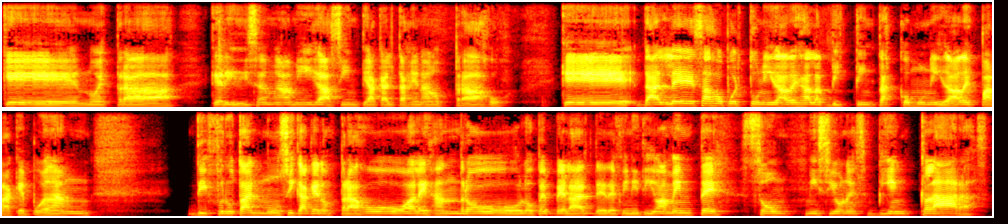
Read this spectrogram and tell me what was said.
que nuestra queridísima amiga Cintia Cartagena nos trajo. Que darle esas oportunidades a las distintas comunidades para que puedan disfrutar música que nos trajo Alejandro López Velarde. Definitivamente son misiones bien claras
